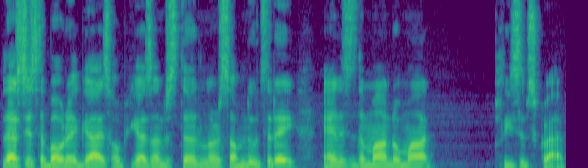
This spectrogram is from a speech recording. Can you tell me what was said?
But that's just about it, guys. Hope you guys understood and learned something new today. And this is the Mondo Mod. Please subscribe.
